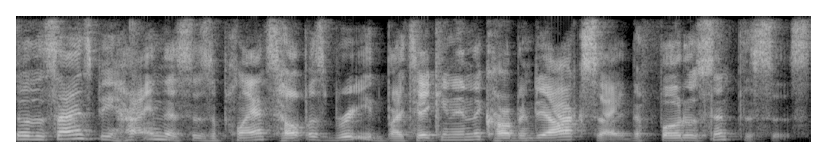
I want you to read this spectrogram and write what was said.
So the science behind this is the plants help us breathe by taking in the carbon dioxide, the photosynthesis,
